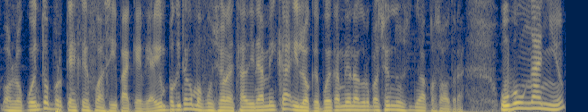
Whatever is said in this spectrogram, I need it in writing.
os lo cuento porque es que fue así, para que veáis un poquito cómo funciona esta dinámica y lo que puede cambiar una agrupación de un- de una cosa a otra. Hubo un año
